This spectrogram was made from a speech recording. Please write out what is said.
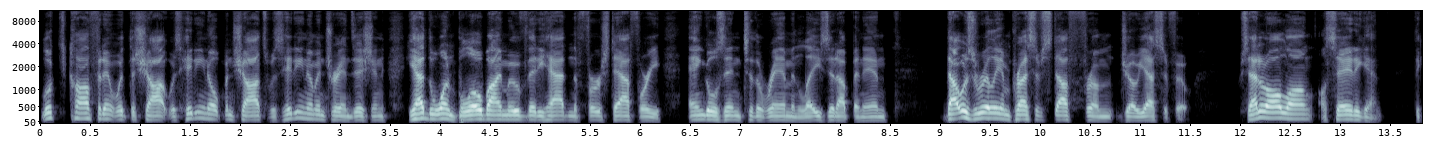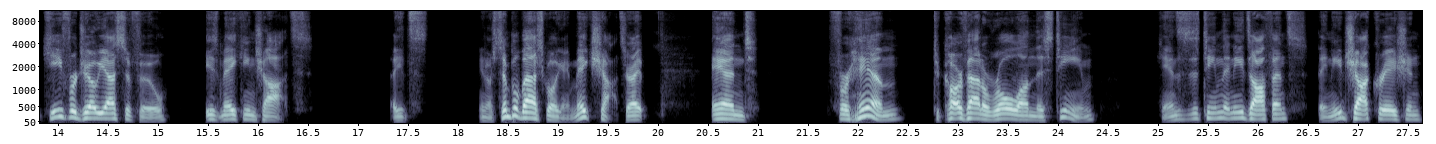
looked confident with the shot, was hitting open shots, was hitting them in transition. He had the one blow by move that he had in the first half where he angles into the rim and lays it up and in. That was really impressive stuff from Joe Yesufu. Said it all along. I'll say it again. The key for Joe Yesufu is making shots. It's, you know, simple basketball game. Make shots, right? And for him to carve out a role on this team, Kansas is a team that needs offense. They need shot creation.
